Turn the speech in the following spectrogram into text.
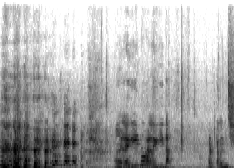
அழகினா அழகிதான். பட்டகுஞ்சி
